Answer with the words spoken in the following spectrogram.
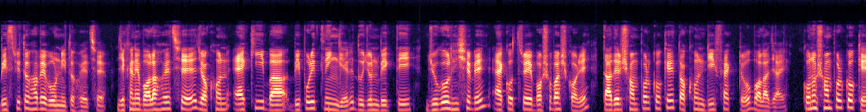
বিস্তৃতভাবে বর্ণিত হয়েছে, যেখানে বলা হয়েছে যখন একই বা বিপরীত লিঙ্গের দুজন ব্যক্তি যুগল হিসেবে একত্রে বসবাস করে, তাদের সম্পর্ককে তখন ডিফ্যাক্টো বলা যায়। কোনো সম্পর্ককে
